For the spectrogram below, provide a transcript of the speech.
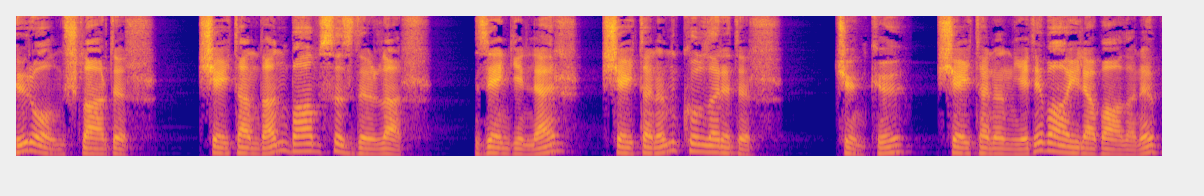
hür olmuşlardır. Şeytandan bağımsızdırlar. Zenginler şeytanın kullarıdır. Çünkü şeytanın yedi bağıyla bağlanıp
